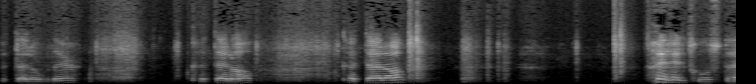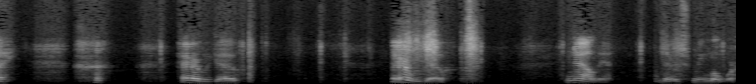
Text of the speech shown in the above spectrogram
Put that over there. Cut that off. Cut that off. And it's going to stay. there we go. There we go. Now then, there's me more.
